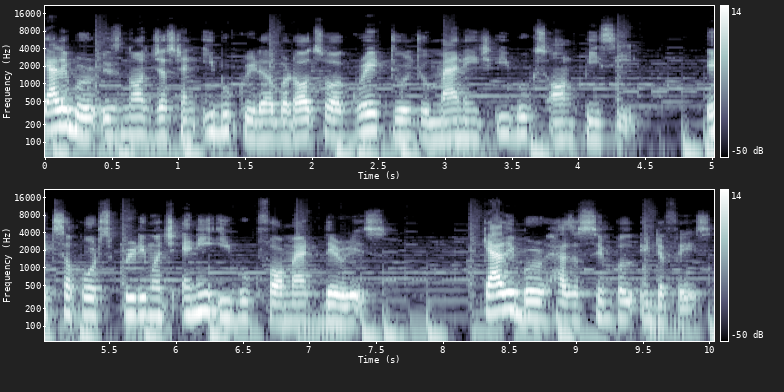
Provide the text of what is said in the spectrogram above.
Calibre is not just an ebook reader but also a great tool to manage ebooks on PC. It supports pretty much any ebook format there is, Calibre has a simple interface,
